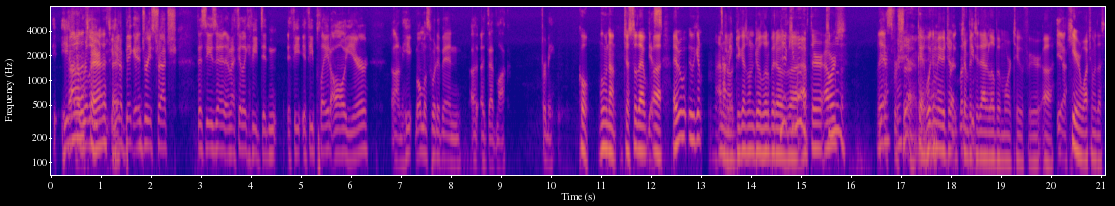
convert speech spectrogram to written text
He, he had Oh, a really fair, that's he had a big injury stretch this season, and I feel like if he didn't if he if he played all year, um, he almost would have been a, a deadlock for me. Cool. Moving on. Just so that Yes. uh, we can. I don't know. Do you guys want to do a little bit of Yeah, uh, after hours? Yes, for sure. Yeah, Okay, yeah, we can yeah. maybe ju- But jump keep- into that a little bit more too if you're uh, Yeah. here watching with us.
